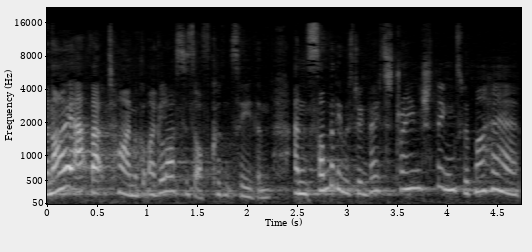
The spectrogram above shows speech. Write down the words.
and I, at that time, I got my glasses off, couldn't see them. And somebody was doing very strange things with my hair.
